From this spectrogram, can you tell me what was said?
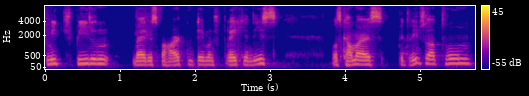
mitspielen, weil das Verhalten dementsprechend ist. Was kann man als Betriebsrat tun?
